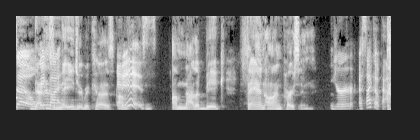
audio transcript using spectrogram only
So That is got. major because It I'm, is. I'm not a big fan on person You're a psychopath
